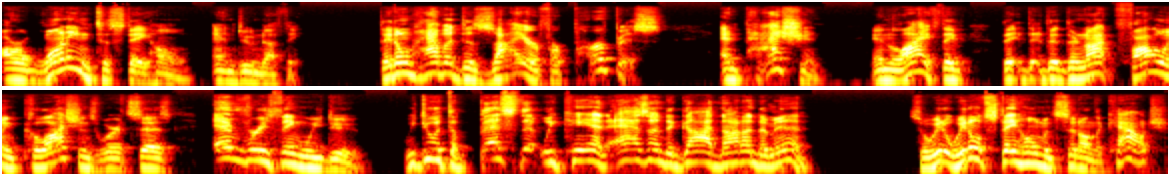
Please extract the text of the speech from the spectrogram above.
are wanting to stay home and do nothing. They don't have a desire for purpose and passion in life. They've they, they're not following Colossians where it says everything we do, we do it the best that we can as unto God, not unto men. So we don't, we don't stay home and sit on the couch.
